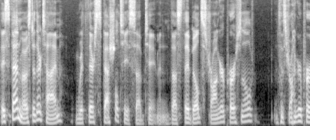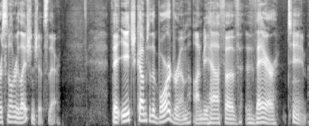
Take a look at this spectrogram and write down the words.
They spend most of their time with their specialty subteam, and thus they build stronger personal, stronger personal relationships there. They each come to the boardroom on behalf of their team.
